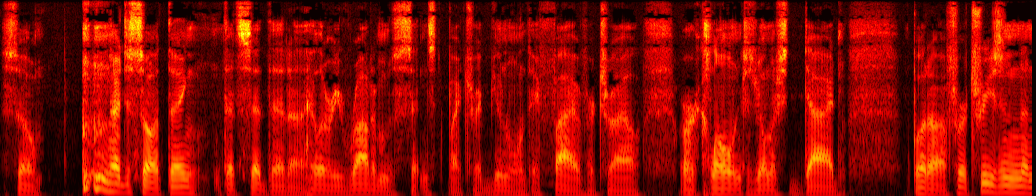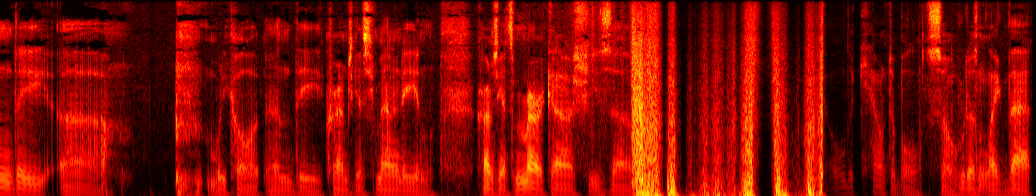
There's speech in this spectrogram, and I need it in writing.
So I just saw a thing that said that uh, Hillary Rodham was sentenced by tribunal on day five of her trial, or her clone, because we all know she died. But uh, for treason and the uh, what do you call it? And the crimes against humanity and crimes against America, she's uh, held accountable. So who doesn't like that?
